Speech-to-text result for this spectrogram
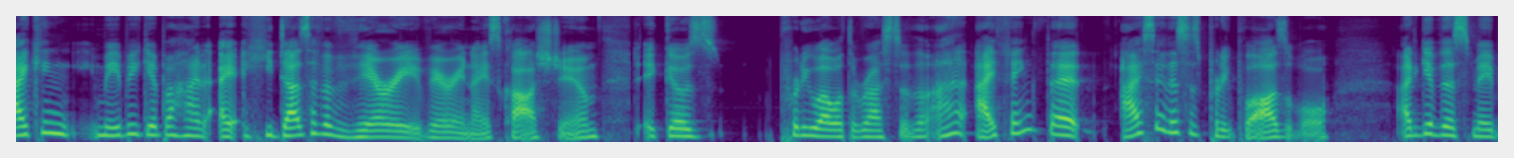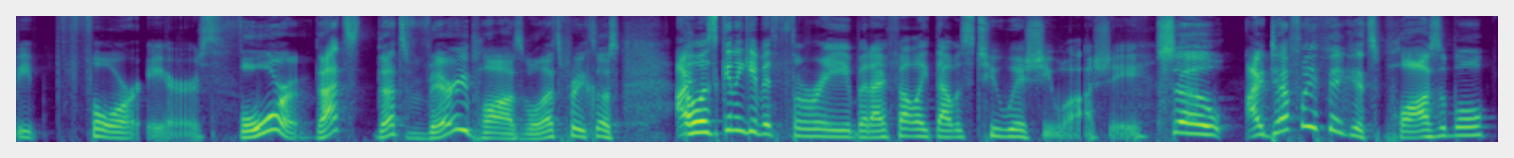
I can maybe get behind I, he does have a very, very nice costume. It goes pretty well with the rest of them. I, I think that I say this is pretty plausible. I'd give this maybe four ears. Four. That's that's very plausible. That's pretty close. I, was gonna give it three, but I felt like that was too wishy washy. So I definitely think it's plausible.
